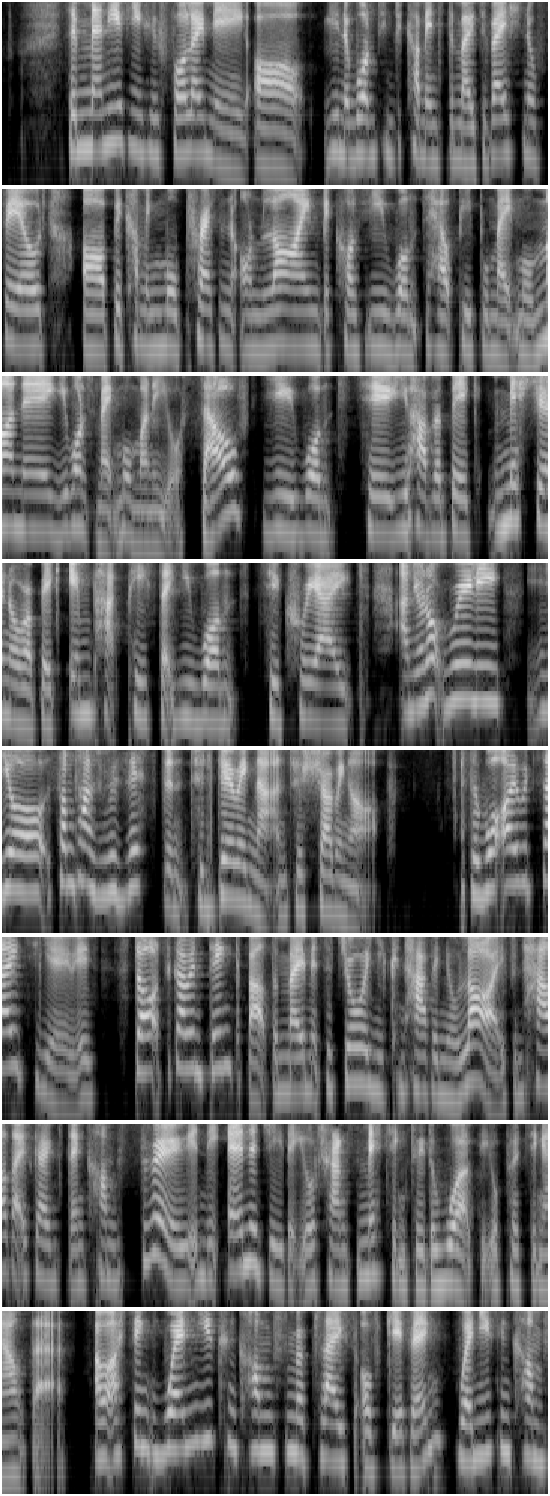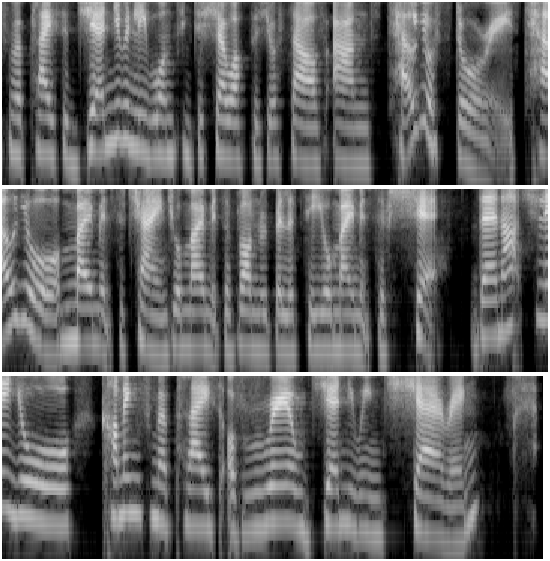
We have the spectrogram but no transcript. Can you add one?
So many of you who follow me are, you know, wanting to come into the motivational field, are becoming more present online because you want to help people make more money. You want to make more money yourself. You want to, you have a big mission or a big impact piece that you want to create. And you're not really, you're sometimes resistant to doing that and to showing up. So what I would say to you is start to go and think about the moments of joy you can have in your life and how that is going to then come through in the energy that you're transmitting through the work that you're putting out there. I think when you can come from a place of giving, when you can come from a place of genuinely wanting to show up as yourself and tell your stories, tell your moments of change, your moments of vulnerability, your moments of shift, then actually you're coming from a place of real, genuine sharing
